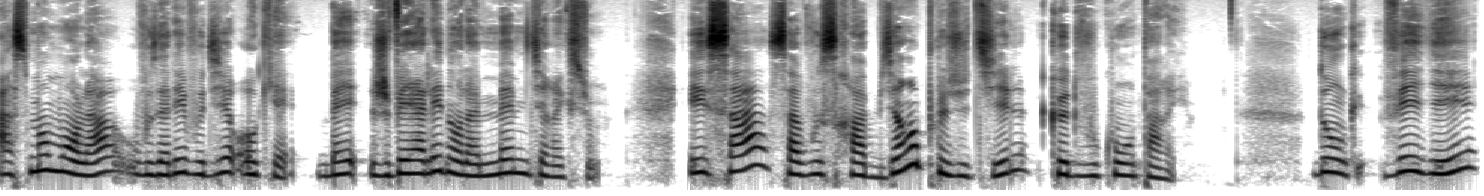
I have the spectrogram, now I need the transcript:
à ce moment-là, vous allez vous dire, OK, ben, je vais aller dans la même direction. Et ça, ça vous sera bien plus utile que de vous comparer. Donc, veillez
